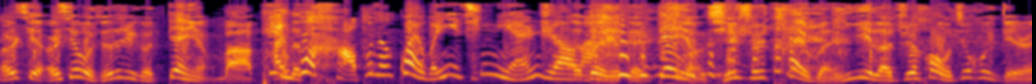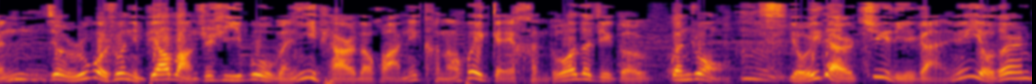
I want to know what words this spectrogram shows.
而且而且我觉得这个电影吧拍的电影不好不能怪文艺青年，知道吧？啊，对对对，电影其实太文艺了，之后就会给嗯人就如果说你标榜这是一部文艺片儿的话，你可能会给很多的这个观众，嗯有一点距离感，因为有的人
